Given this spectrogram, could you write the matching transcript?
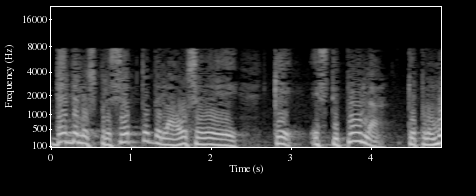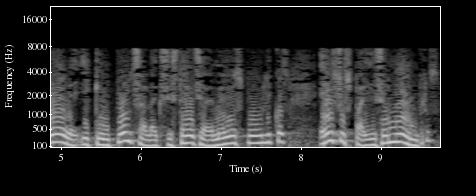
desde los preceptos de la OCDE que estipula, que promueve y que impulsa la existencia de medios públicos en sus países miembros,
